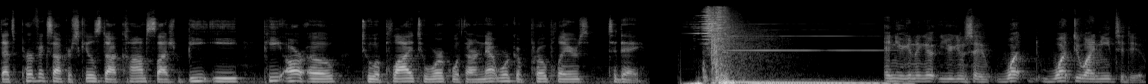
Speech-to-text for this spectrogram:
That's perfectsoccerskills.com slash B-E-P-R-O to apply to work with our network of pro players today and you're gonna go, you're gonna say what what do I need to do?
